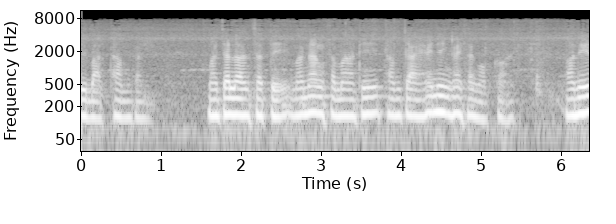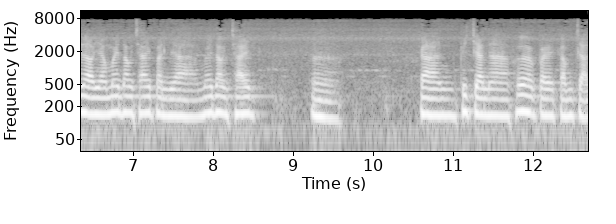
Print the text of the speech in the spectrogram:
ฏิบัติธรรมกัน มาเจริญสติมานั่งสมาธิทำใจให้นิ่งให้สงบก่อน ตอนนี้เรายังไม่ต้องใช้ปัญญาไม่ต้องใช้การพิจารณาเพื่อไปกำจัด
